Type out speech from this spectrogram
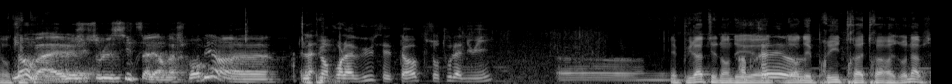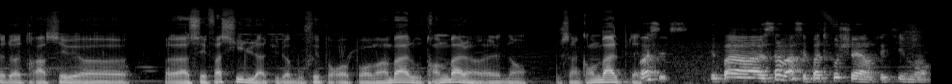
Donc, Non, écoute, bah, euh, sur le site, ça a l'air vachement bien. euh. La- non, pour la vue, c'est top, surtout la nuit. Euh, Et puis là, tu es dans, des, Après, dans euh, des prix très très raisonnables. Ça doit être assez, euh, assez facile. Là. Tu dois bouffer pour, pour 20 balles ou 30 balles euh, là-dedans. Ou 50 balles peut-être. Ouais, c'est c'est pas, ça va, c'est pas trop cher, effectivement.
